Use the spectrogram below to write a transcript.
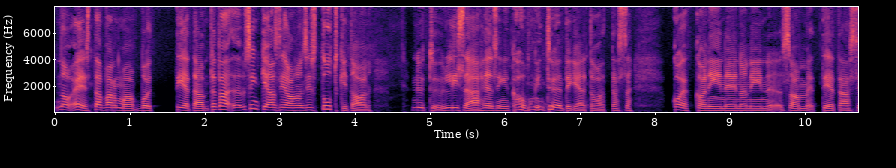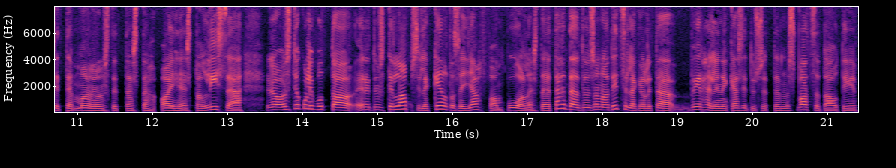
No ei sitä varmaan voi tietää. Tätä sinkkiasiaahan siis tutkitaan nyt lisää. Helsingin kaupungin työntekijät ovat tässä koekaniineina, niin saamme tietää sitten mahdollisesti tästä aiheesta lisää. No sitten joku liputtaa erityisesti lapsille keltaisen jaffan puolesta. Ja tähän täytyy sanoa, että itselläkin oli tämä virheellinen käsitys, että esimerkiksi vatsatautiin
